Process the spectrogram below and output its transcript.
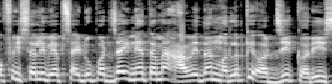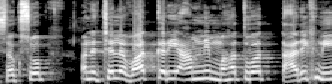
ઓફિશિયલી વેબસાઇટ ઉપર જઈને તમે આવેદન મતલબ કે અરજી કરી શકશો. અને છેલ્લે વાત કરીએ આમની મહત્વ તારીખની,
